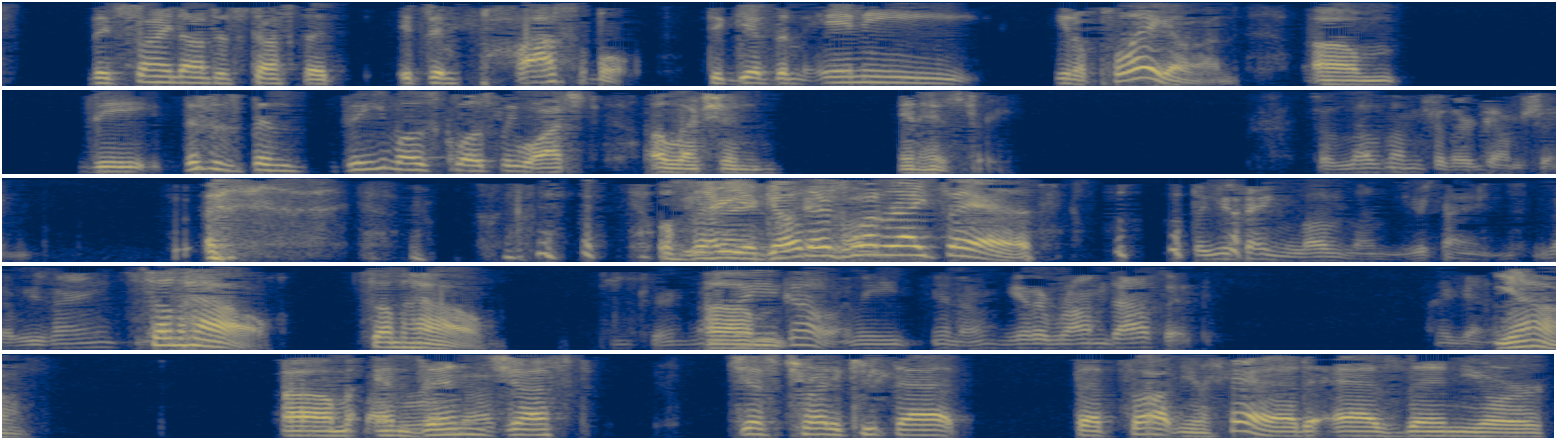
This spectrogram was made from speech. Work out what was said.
they've signed on to stuff that it's impossible to give them any you know play on. Um, the this has been the most closely watched election in history. So love them for their gumption. well, there you go. There's one right there. But you're saying love them. You're saying Is that what you're saying? Somehow, somehow. Okay. Well, there you Um, go. I mean, you know, you got to Ram Dass it. Yeah. Um, and then just just try to keep that that thought in your head as then you're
